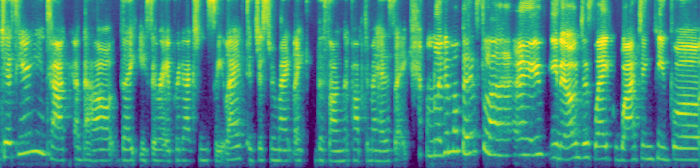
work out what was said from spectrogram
Just hearing you talk about the Issa Rae production Sweet Life, it just remind like the song that popped in my head is like, I'm living my best life, you know, just like watching people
